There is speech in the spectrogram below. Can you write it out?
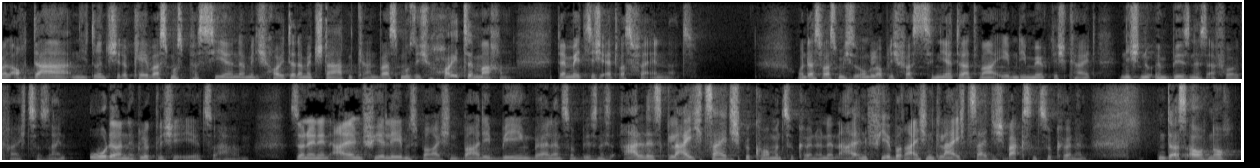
Weil auch da nicht drinsteht, okay, was muss passieren, damit ich heute damit starten kann? Was muss ich heute machen, damit sich etwas verändert? Und das, was mich so unglaublich fasziniert hat, war eben die Möglichkeit, nicht nur im Business erfolgreich zu sein oder eine glückliche Ehe zu haben, sondern in allen vier Lebensbereichen, Body, Being, Balance und Business, alles gleichzeitig bekommen zu können und in allen vier Bereichen gleichzeitig wachsen zu können. Und das auch noch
